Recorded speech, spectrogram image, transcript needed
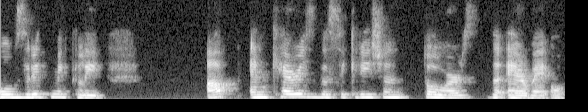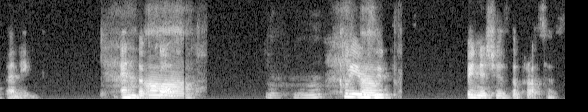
moves rhythmically up and carries the secretion towards the airway opening. And the cough угу. clears uh, it, finishes the process.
